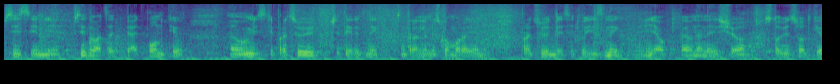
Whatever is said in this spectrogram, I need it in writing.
всі сім'ї. Всі 25 пунктів е, в місті працюють, 4 з них в центральному міському районі, працюють 10 виїзних. Я впевнений, що 100%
